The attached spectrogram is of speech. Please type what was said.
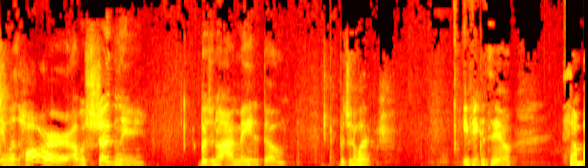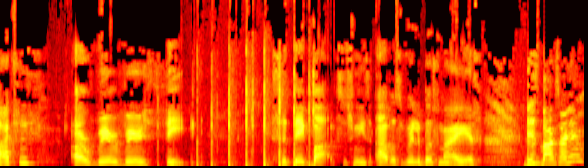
it was hard. I was struggling. But you know, I made it though. But you know what? If you can tell, some boxes are very, very thick a thick box, which means I was really busting my ass. This box right here,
